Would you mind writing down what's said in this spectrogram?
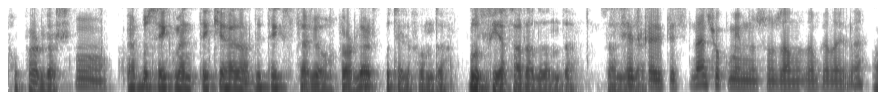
hoparlör. Hmm. Ya bu segmentteki herhalde tek stereo hoparlör bu telefonda. Bu fiyat aralığında Ses zannederim. kalitesinden çok memnunsunuz anladığım kadarıyla. Ha,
